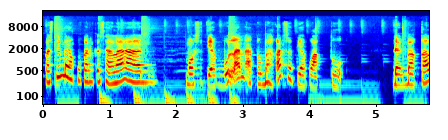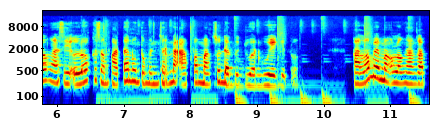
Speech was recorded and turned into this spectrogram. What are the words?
pasti melakukan kesalahan. Mau setiap bulan atau bahkan setiap waktu. Dan bakal ngasih lo kesempatan untuk mencerna apa maksud dan tujuan gue gitu kalau memang lo nganggap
